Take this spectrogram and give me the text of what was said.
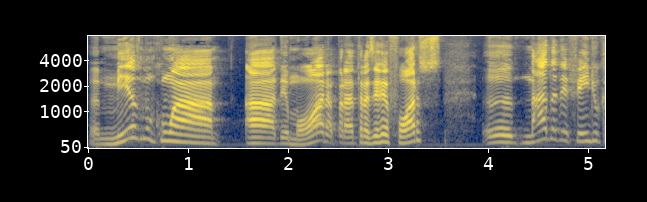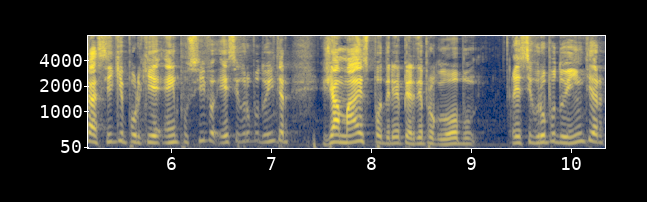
Uh, mesmo com a, a demora para trazer reforços, uh, nada defende o Cacique, porque é impossível. Esse grupo do Inter jamais poderia perder pro Globo. Esse grupo do Inter,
